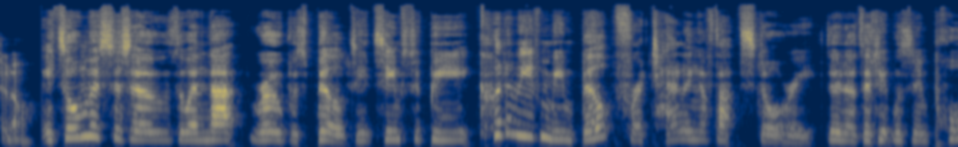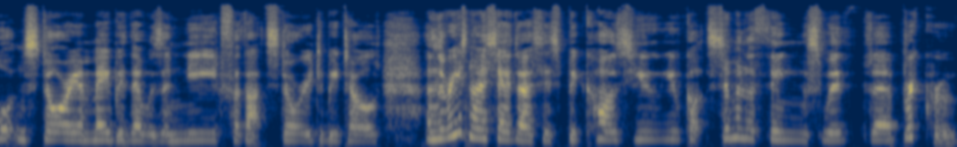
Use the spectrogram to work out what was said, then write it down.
you know. It's almost as though when that road was built, it seems to be, could have even been built for a telling of that story. You know, that it was an important story and maybe there was a need for that story to be told. And the reason I say that is because you, you've got similar things with uh, Bricriu.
